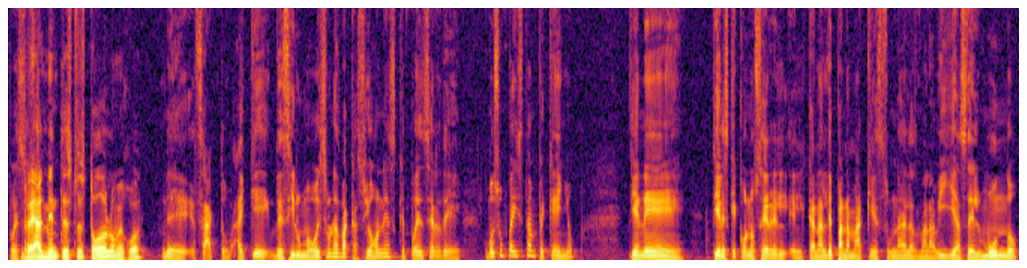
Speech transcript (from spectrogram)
pues realmente esto es todo lo mejor. exacto, hay que decir, me voy a hacer unas vacaciones que pueden ser de, como es un país tan pequeño, tiene, tienes que conocer el, el canal de Panamá, que es una de las maravillas del mundo,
